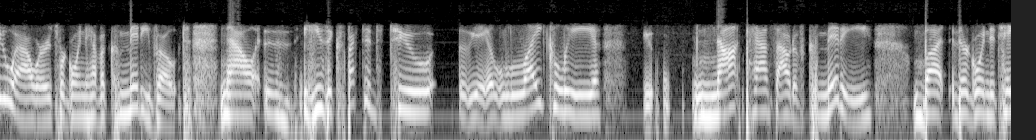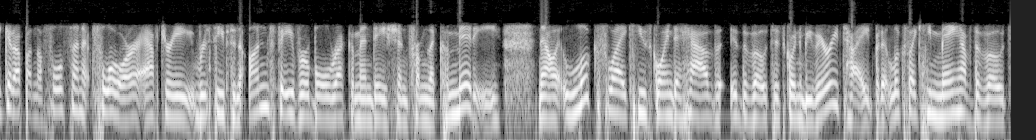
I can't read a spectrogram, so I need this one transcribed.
two hours, we're going to have a committee vote. Now, he's expected to uh, likely not pass out of committee, but they're going to take it up on the full Senate floor after he receives an unfavorable recommendation from the committee. Now, it looks like he's going to have the votes. It's going to be very tight, but it looks like he may have the votes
